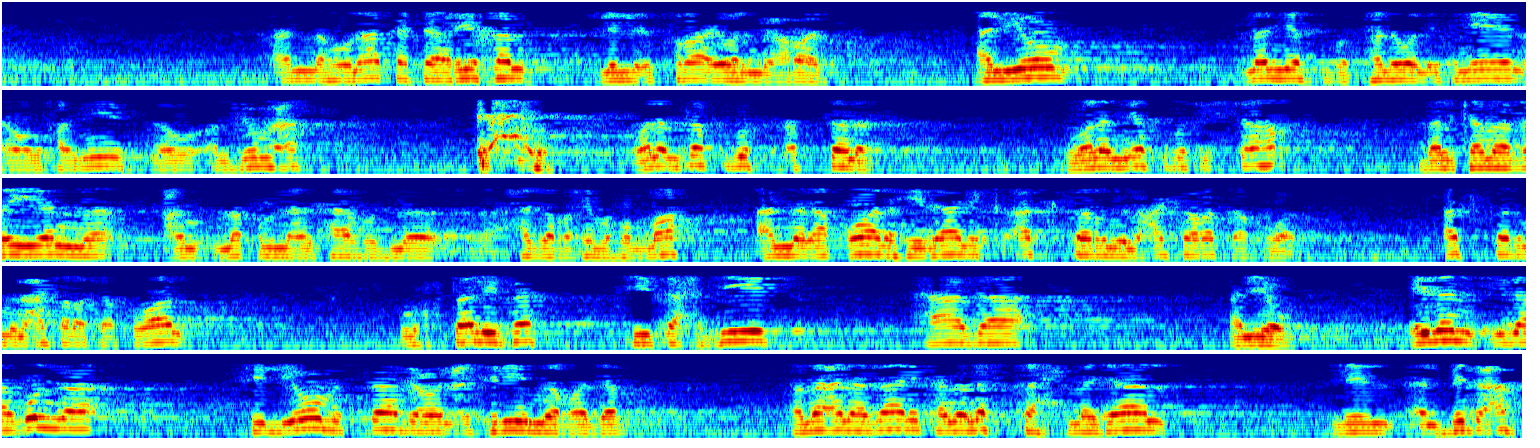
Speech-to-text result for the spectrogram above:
أن هناك تاريخا للإسراء والمعراج. اليوم لم يثبت هل هو الاثنين أو الخميس أو الجمعة؟ ولم تثبت السنة ولم يثبت الشهر بل كما بينا عن نقل عن الحافظ حجر رحمه الله أن الأقوال في ذلك أكثر من عشرة أقوال. أكثر من عشرة أقوال مختلفة في تحديد هذا اليوم. إذا إذا قلنا في اليوم السابع والعشرين من رجب فمعنى ذلك أن نفتح مجال للبدعة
